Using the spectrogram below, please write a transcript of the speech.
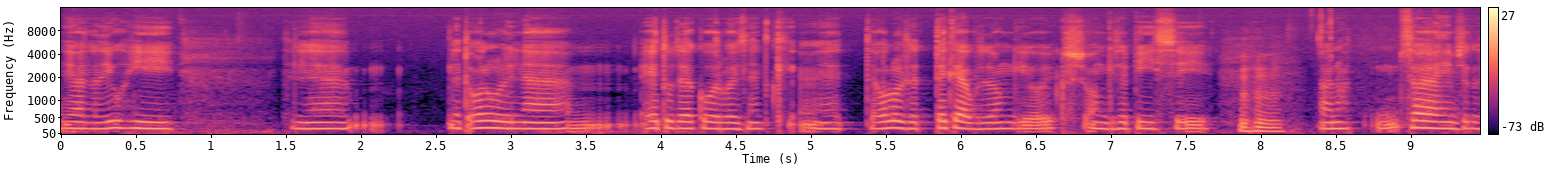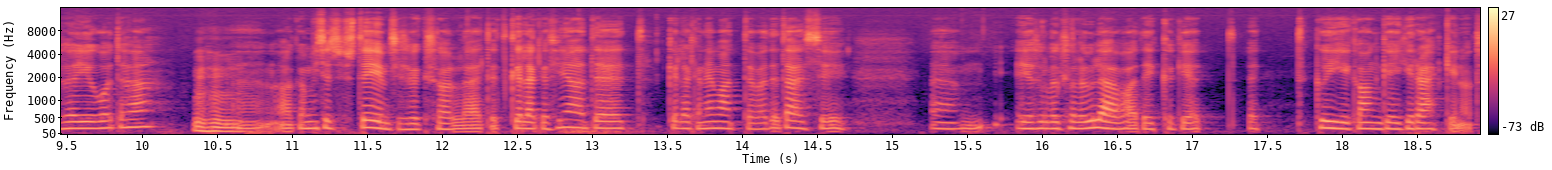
nii-öelda juhi selline, need oluline edutegur või need, need olulised tegevused ongi ju üks, ongi see PC mm. -hmm. aga noh, saja inimesega sa ei jõua teha Mm -hmm. aga mis see süsteem siis võiks olla, et, et kellega sina teed, kellega nemad teevad edasi. ja sul võiks olla ülevaade ikkagi, et, et kõigiga on keegi rääkinud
